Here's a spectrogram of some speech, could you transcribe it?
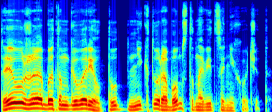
«Ты уже об этом говорил, тут никто рабом становиться не хочет.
